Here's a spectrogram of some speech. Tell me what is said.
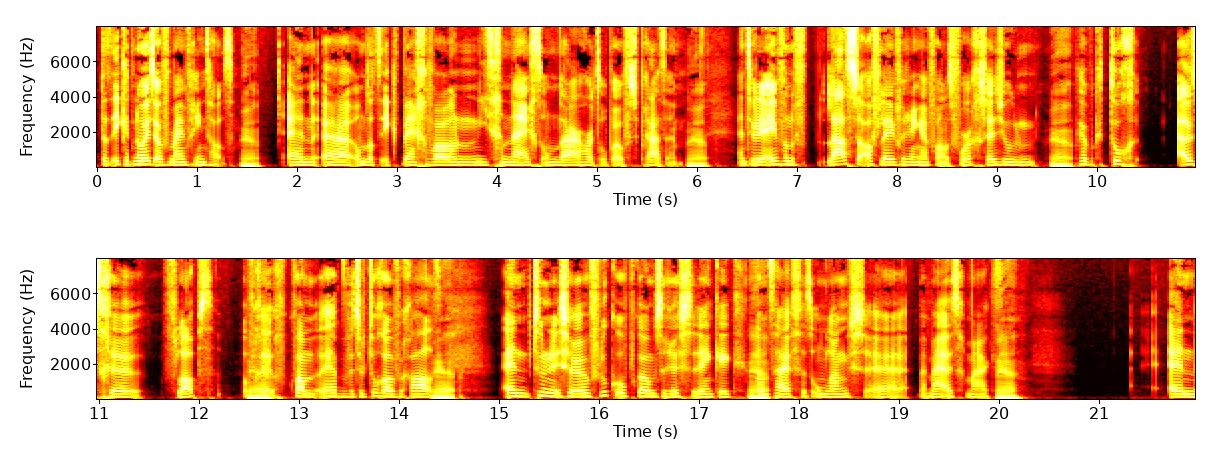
dat ik het nooit over mijn vriend had. Ja. En eh, omdat ik ben gewoon niet geneigd om daar hardop over te praten. Ja, En toen in een van de laatste afleveringen van het vorige seizoen ja, heb ik het toch uitgeflapt. Of Ja. kwam, hebben we het er toch over gehad. ja, En toen is er een vloek op komen te rusten, denk ik. Want hij heeft het onlangs eh, bij mij uitgemaakt. ja. En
